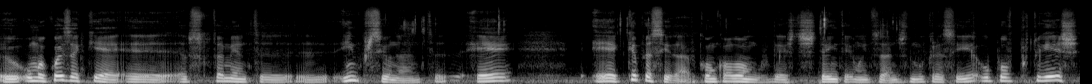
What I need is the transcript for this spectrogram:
Eh, uma coisa que é eh, absolutamente eh, impressionante é, é a capacidade com que, ao longo destes 30 e muitos anos de democracia, o povo português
